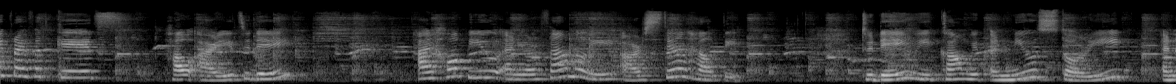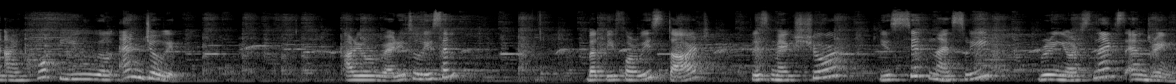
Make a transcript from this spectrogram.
Hi, private kids! How are you today? I hope you and your family are still healthy. Today we come with a new story and I hope you will enjoy it. Are you ready to listen? But before we start, please make sure you sit nicely, bring your snacks and drink.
